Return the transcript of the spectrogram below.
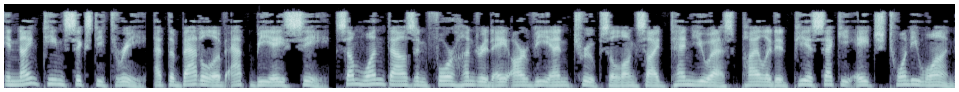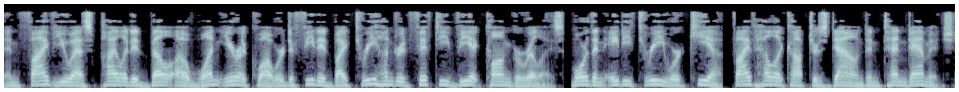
In 1963, at the Battle of Ap Bac, some 1,400 ARVN troops alongside 10 U.S.-piloted Piasecki H-21 and 5 U.S.-piloted Bell A-1 Iroquois were defeated by 350 Viet Cong guerrillas, more than 83 were Kia, 5 helicopters downed and 10 damaged.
